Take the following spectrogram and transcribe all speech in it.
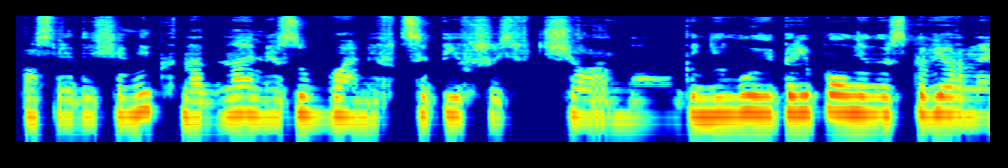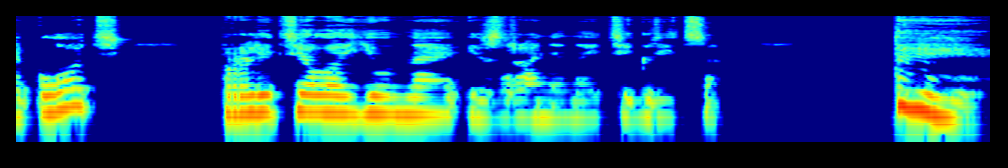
Последующий миг над нами, зубами вцепившись в черную, гнилую, переполненную скверной плоть, пролетела юная израненная тигрица. «Ты!»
